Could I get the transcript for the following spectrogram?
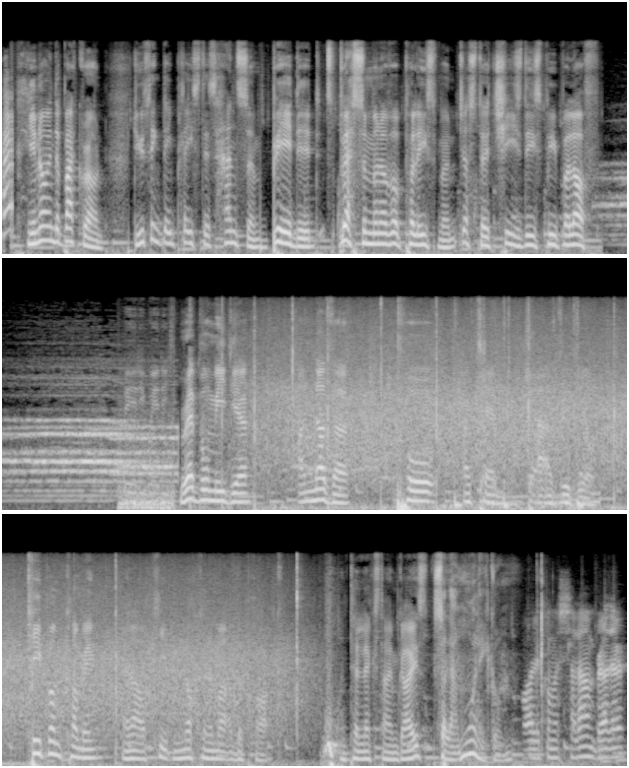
And You know, in the background, do you think they placed this handsome, bearded specimen of a policeman just to cheese these people off? Rebel Media, another poor attempt. at a video. Keep them coming and I'll keep knocking them out of the park. Until next time guys, Assalamu alaikum. Walaikum assalam, brother.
